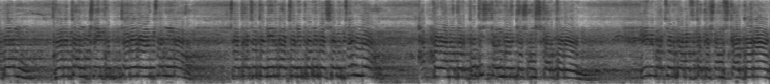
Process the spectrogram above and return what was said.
এবং গণতান্ত্রিক উত্তরণের জন্য, যথাযথ নির্বাচনী পরিবেশের জন্য আপনারা আমাদের প্রতিষ্ঠানগুলিকে সংস্কার করুন। নির্বাচন ব্যবস্থাকে সংস্কার করুন।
